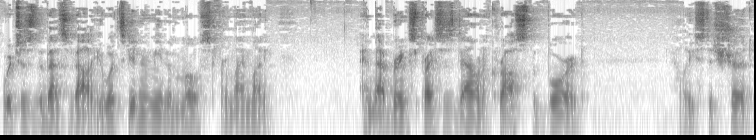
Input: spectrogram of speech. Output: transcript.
which is the best value, what's giving me the most for my money. And that brings prices down across the board. At least it should.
